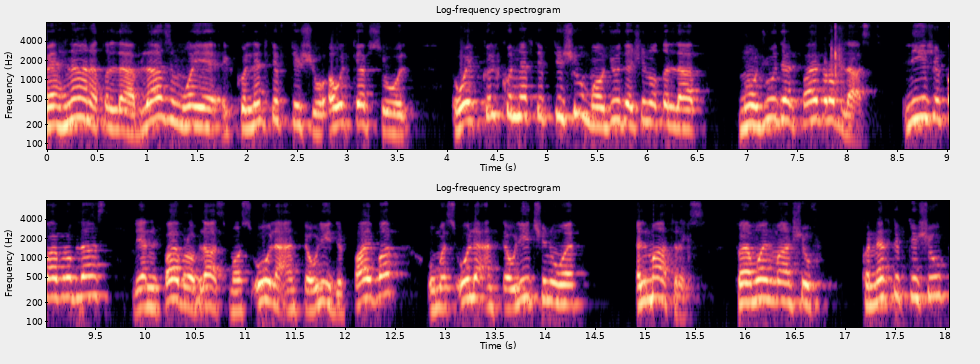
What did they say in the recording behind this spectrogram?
فهنا طلاب لازم ويا ال connective tissue أو الكبسول ويا كل connective tissue موجودة شنو طلاب؟ موجودة ال fibroblast ليش ال fibroblast؟ لأن ال fibroblast مسؤولة عن توليد ال fiber ومسؤولة عن توليد شنو؟ ال matrix فوين ما نشوف connective tissue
